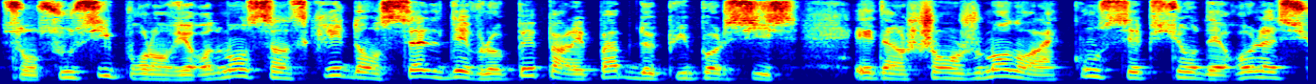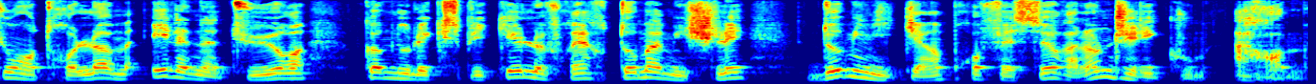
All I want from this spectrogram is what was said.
Son souci pour l'environnement s'inscrit dans celle développée par les papes depuis Paul VI et d'un changement dans la conception des relations entre l'homme et la nature, comme nous l'expliquait le frère Thomas Michelet, dominicain, professeur à l'Angelicum à Rome.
